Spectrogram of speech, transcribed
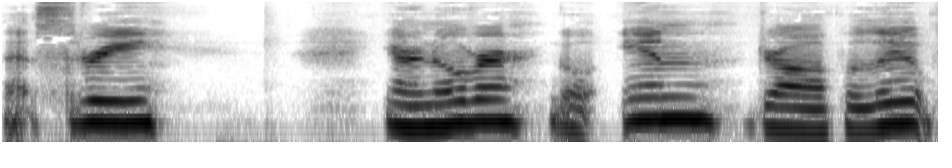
That's three. Yarn over, go in, draw up a loop,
